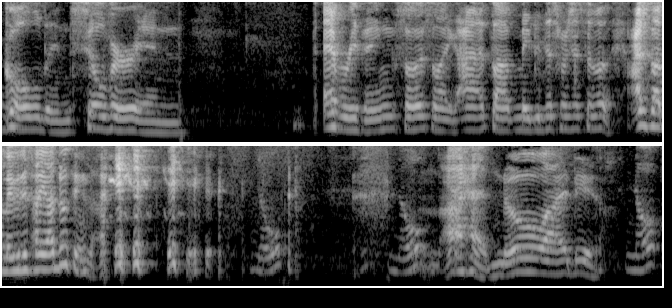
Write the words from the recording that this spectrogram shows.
gold and silver and everything. So it's like I thought maybe this was just. A, I just thought maybe this is how y'all do things. Nope. Nope. I had no idea. Nope.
